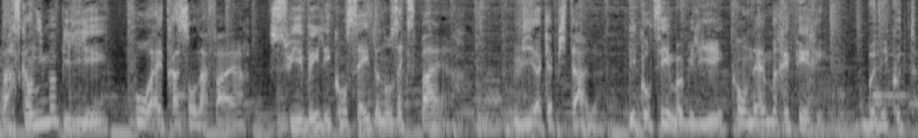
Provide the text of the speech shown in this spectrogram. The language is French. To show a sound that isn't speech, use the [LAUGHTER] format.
Parce qu'en immobilier, faut être à son affaire. Suivez les conseils de nos experts. Via Capital, les courtiers immobiliers qu'on aime référer. Bonne écoute.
